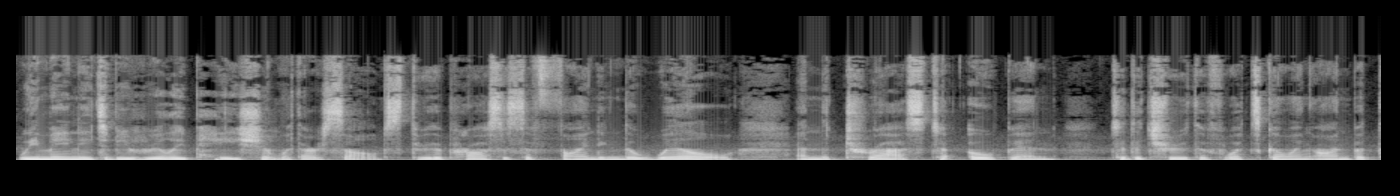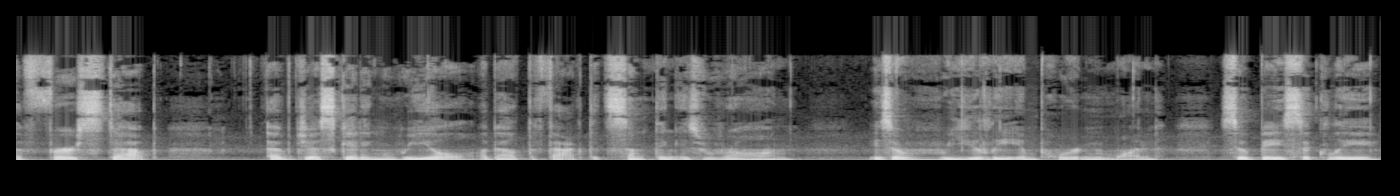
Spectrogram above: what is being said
We may need to be really patient with ourselves through the process of finding the will and the trust to open to the truth of what's going on. But the first step of just getting real about the fact that something is wrong is a really important one. So basically,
